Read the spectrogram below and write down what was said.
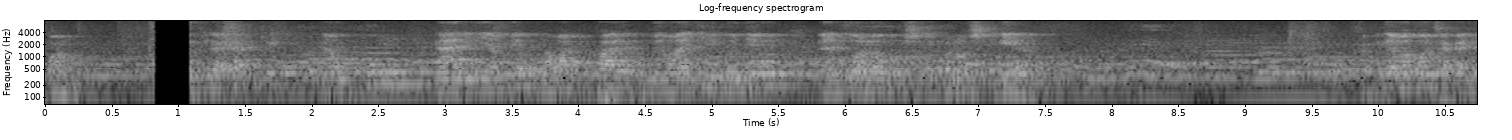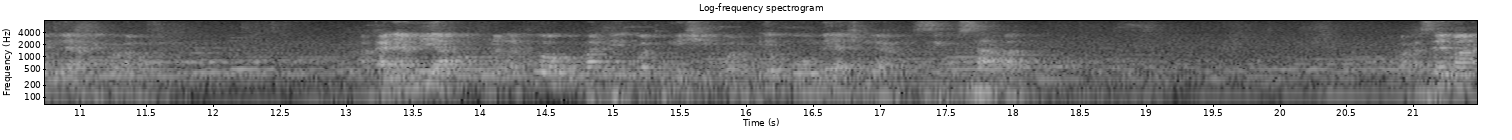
kwangu, mazingira yake na hukumu, na aliniambia kuna watu pale umewaajiri mwenyewe na ndio wanaoshikilia. Kapiga magoti akaniombea na akaniweka mafuta, akaniambia unatakiwa upate watumishi watakuja kuombea shule yako siku saba. Wakasema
